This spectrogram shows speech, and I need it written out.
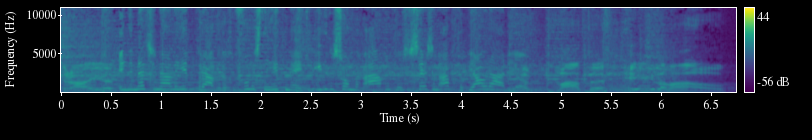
draaien. In de Nationale hitradio de gevoeligste hitmeter. Iedere zondagavond tussen 6 en 8 op jouw radio. De platen helemaal.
